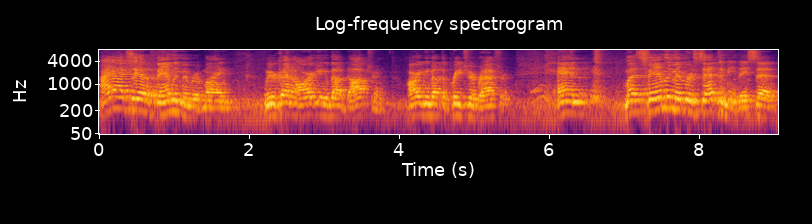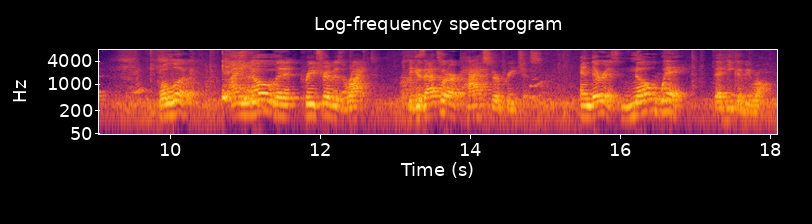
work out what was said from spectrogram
I actually had a family member of mine, we were kind of arguing about doctrine, arguing about the of rapture. And my family members said to me, they said, well, look, I know that pre-trib is right because that's what our pastor preaches. And there is no way that he could be wrong.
